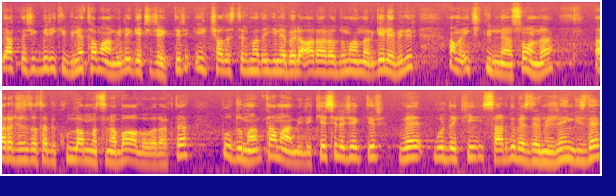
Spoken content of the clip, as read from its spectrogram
yaklaşık 1-2 güne tamamıyla geçecektir. İlk çalıştırmada yine böyle ara ara dumanlar gelebilir. Ama 2 günden sonra aracınızda tabii kullanmasına bağlı olarak da bu duman tamamıyla kesilecektir ve buradaki sargı bezlerimizin rengi de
